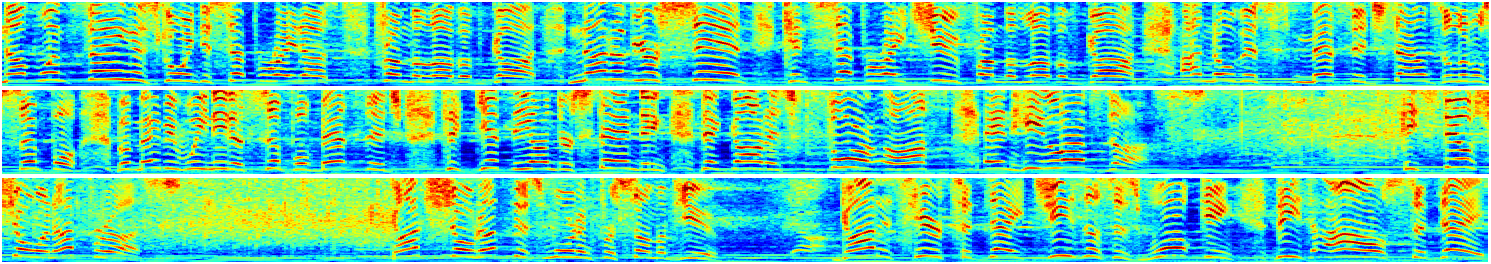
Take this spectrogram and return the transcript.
Not one thing is going to separate us from the love of God. None of your sin can separate you from the love of God. I know this message sounds a little simple, but maybe we need a simple message to get the understanding that God is for us and He loves us. He's still showing up for us. God showed up this morning for some of you. God is here today. Jesus is walking these aisles today,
